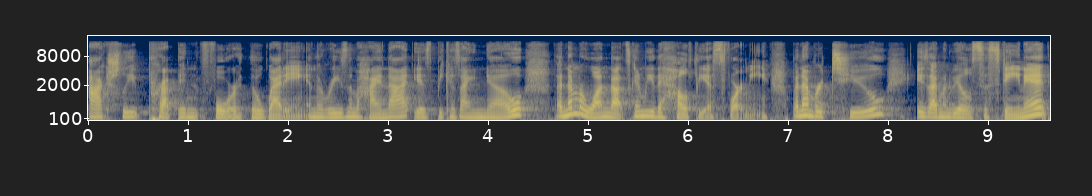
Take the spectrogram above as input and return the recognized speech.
actually prepping for the wedding. And the reason behind that is because I know that number one, that's gonna be the healthiest for me. But number two is I'm gonna be able to sustain it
